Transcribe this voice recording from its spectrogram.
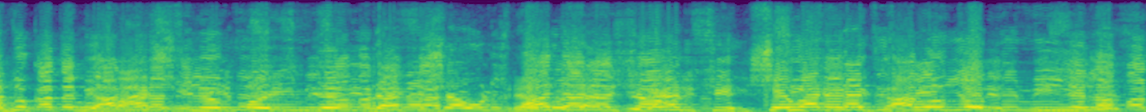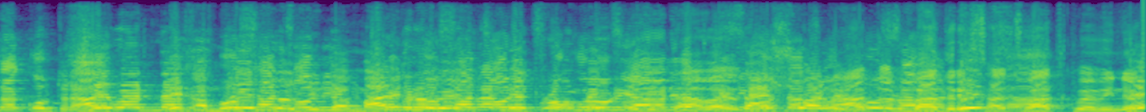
ადვოკატები არ მონაწილეობდნენ იმდენი დანაშაულის რა დანაშაულის შევარდნადი გამოდენეთ ვიზე ლაპარაკობთ რა ეხა მოსაწონი და მაგრამ მოსაწონი პროკურორი არის საშუალო ბატონ ბადრესაც რა თქმევინოთ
